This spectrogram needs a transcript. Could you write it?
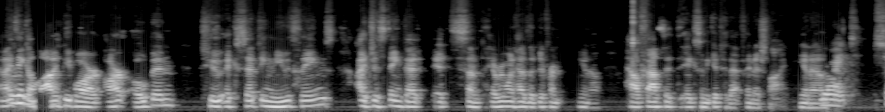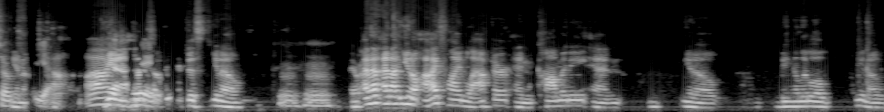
And i think a mm-hmm. lot of people are are open to accepting new things. I just think that it's some everyone has a different you know how fast it takes them to get to that finish line you know? Right. So you know? yeah I yeah agree. So just you know Mm-hmm. And, I, and I, you know, I find laughter and comedy and you know, being a little, you know,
